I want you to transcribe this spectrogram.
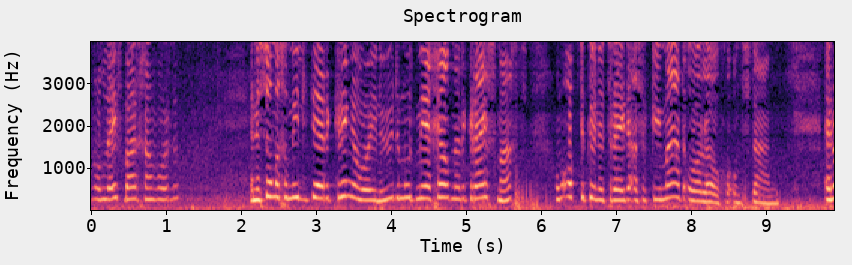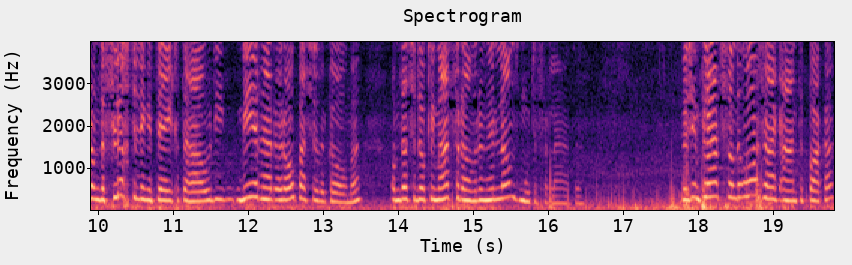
onleefbaar gaan worden. En in sommige militaire kringen hoor je nu, er moet meer geld naar de krijgsmacht om op te kunnen treden als er klimaatoorlogen ontstaan. En om de vluchtelingen tegen te houden die meer naar Europa zullen komen, omdat ze door klimaatverandering hun land moeten verlaten. Dus in plaats van de oorzaak aan te pakken,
